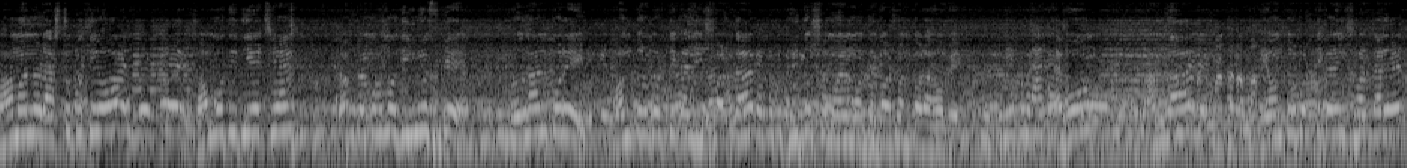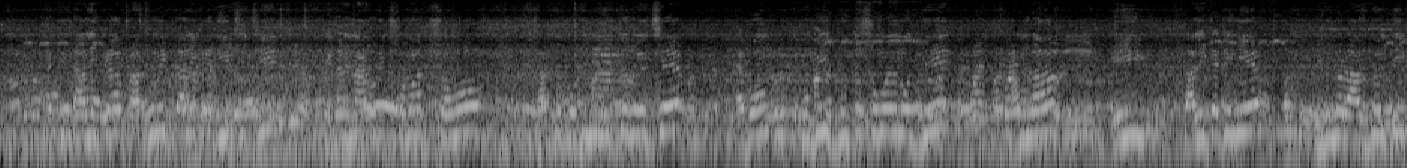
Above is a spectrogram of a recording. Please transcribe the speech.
মহামান্য রাষ্ট্রপতিও সম্মতি দিয়েছেন ডক্টর মোহাম্মদ ইউনুসকে প্রধান করে অন্তর্বর্তীকালীন সরকার দ্রুত সময়ের মধ্যে গঠন করা হবে। এবং আমরা এই অন্তর্বর্তীকালীন সরকারের একটি তালিকা, প্রাথমিক তালিকা দিয়ে এসেছি। এখানে নাগরিক সমাজ সহ ছাত্র প্রতিনিধিত্ব রয়েছে এবং খুবই দ্রুত সময়ের মধ্যে আমরা এই তালিকাটি নিয়ে বিভিন্ন রাজনৈতিক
